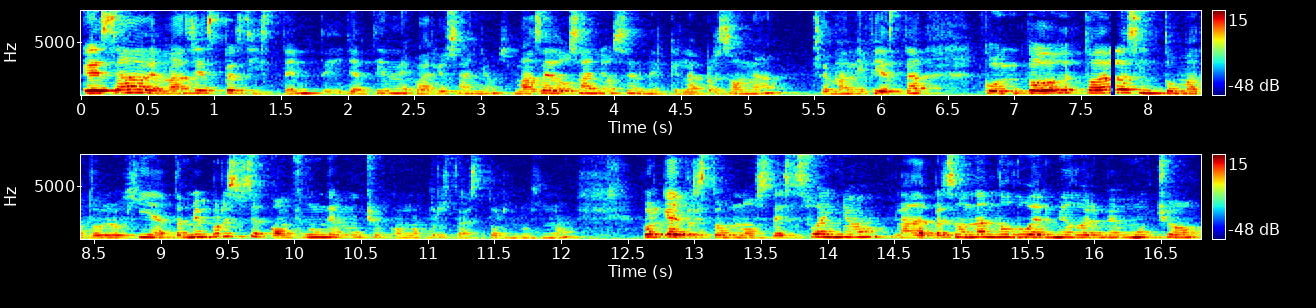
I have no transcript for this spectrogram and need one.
esa además ya es persistente, ya tiene varios años, más de dos años en el que la persona se manifiesta con todo, toda la sintomatología, también por eso se confunde mucho con otros trastornos, ¿no? Porque hay trastornos del sueño, la persona no duerme o duerme mucho,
